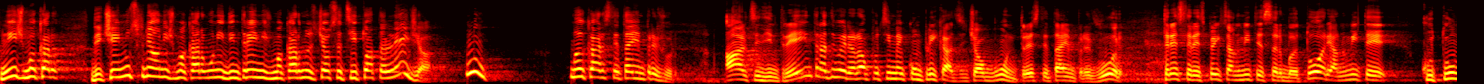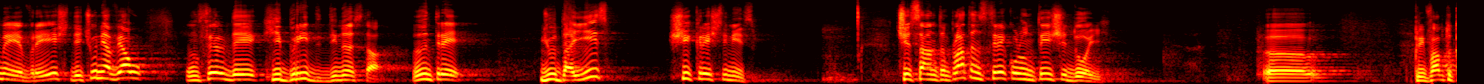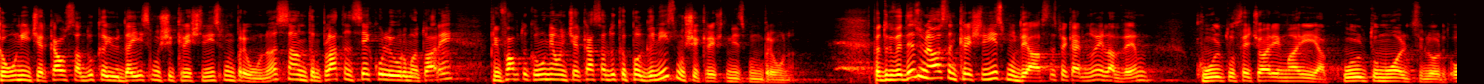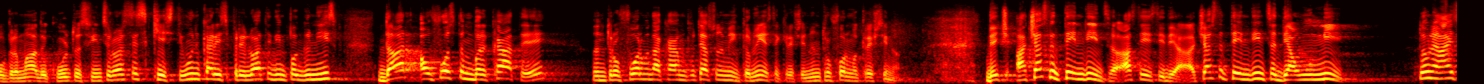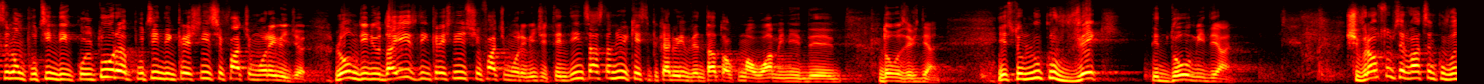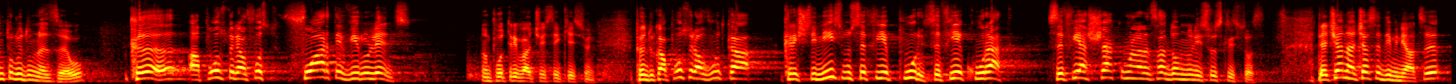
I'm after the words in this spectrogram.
Nici măcar, deci ei nu spuneau nici măcar, unii dintre ei nici măcar nu ziceau să ții toată legea. Nu. Măcar să te tai împrejur. Alții dintre ei, într-adevăr, erau puțin mai complicați. Ziceau, bun, trebuie să te tai împrejur, trebuie să respecti anumite sărbători, anumite cutume evreiești. Deci unii aveau un fel de hibrid din ăsta între iudaism și creștinism. Ce s-a întâmplat în secolul 1 și 2, uh, prin faptul că unii încercau să aducă iudaismul și creștinismul împreună, s-a întâmplat în secolele următoare prin faptul că unii au încercat să aducă păgânismul și creștinismul împreună. Pentru că vedeți dumneavoastră în creștinismul de astăzi pe care noi îl avem, cultul Fecioarei Maria, cultul molților, o grămadă, cultul Sfinților, astea sunt chestiuni care sunt preluate din păgânism, dar au fost îmbrăcate într-o formă, dacă am putea să numim, că nu este creștin, într-o formă creștină. Deci această tendință, asta este ideea, această tendință de a uni Domnule, hai să luăm puțin din cultură, puțin din creștinism și facem o religie. Luăm din iudaism, din creștinism și facem o religie. Tendința asta nu e o chestie pe care au inventat-o acum oamenii de 20 de ani. Este un lucru vechi de 2000 de ani. Și vreau să observați în cuvântul lui Dumnezeu că apostolii au fost foarte virulenți împotriva acestei chestiuni. Pentru că apostolii au vrut ca creștinismul să fie pur, să fie curat, să fie așa cum l-a lăsat Domnul Isus Hristos. De aceea, în această dimineață,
